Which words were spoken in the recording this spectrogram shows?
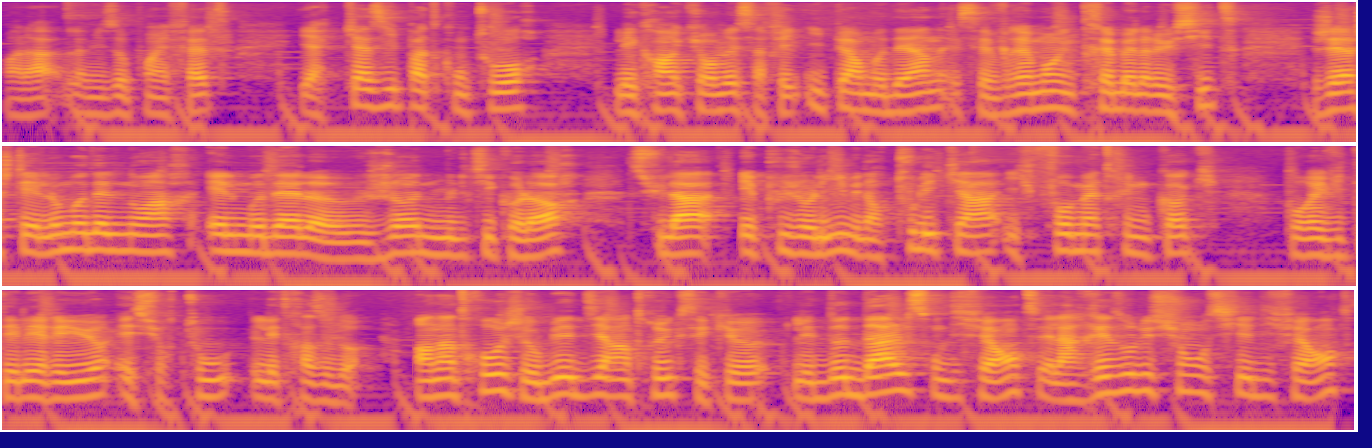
voilà, la mise au point est faite. Il n'y a quasi pas de contour. L'écran incurvé, ça fait hyper moderne et c'est vraiment une très belle réussite. J'ai acheté le modèle noir et le modèle euh, jaune multicolore. Celui-là est plus joli, mais dans tous les cas, il faut mettre une coque pour éviter les rayures et surtout les traces de doigts. En intro, j'ai oublié de dire un truc, c'est que les deux dalles sont différentes et la résolution aussi est différente.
